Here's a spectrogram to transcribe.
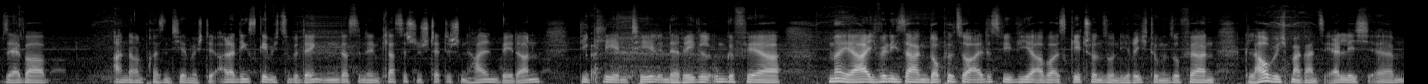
selber anderen präsentieren möchte. Allerdings gebe ich zu bedenken, dass in den klassischen städtischen Hallenbädern die Klientel in der Regel ungefähr, naja, ich will nicht sagen doppelt so alt ist wie wir, aber es geht schon so in die Richtung. Insofern glaube ich mal ganz ehrlich, ähm,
